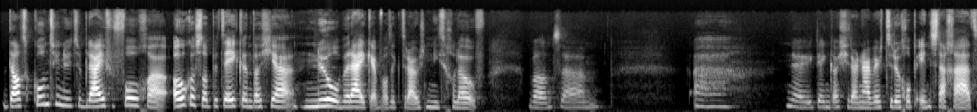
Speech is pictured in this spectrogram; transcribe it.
dat continu te blijven volgen. Ook als dat betekent dat je nul bereik hebt, wat ik trouwens niet geloof. Want um, nee, ik denk als je daarna weer terug op Insta gaat,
